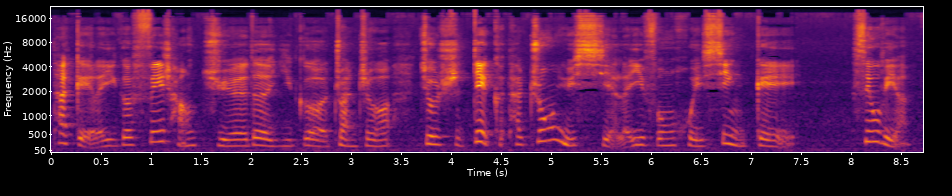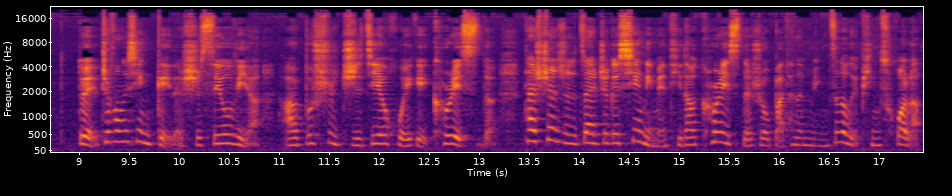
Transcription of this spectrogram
他给了一个非常绝的一个转折，就是 Dick 他终于写了一封回信给 Sylvia。对，这封信给的是 Sylvia，而不是直接回给 Chris 的。他甚至在这个信里面提到 Chris 的时候，把他的名字都给拼错了。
